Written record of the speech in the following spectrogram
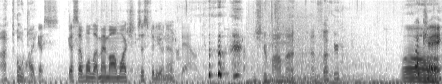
I told you. I guess guess I won't let my mom watch this video now. Is your mom a cunt Oh. Okay.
